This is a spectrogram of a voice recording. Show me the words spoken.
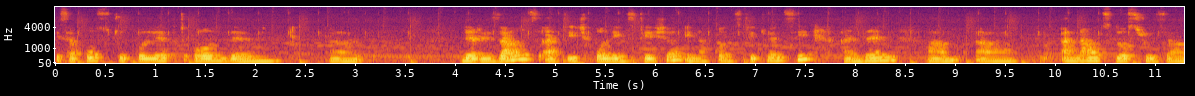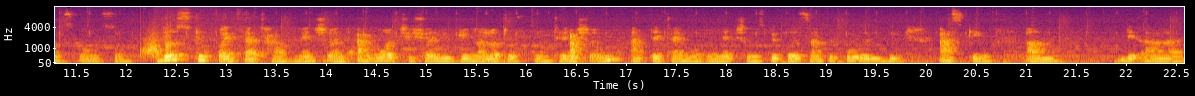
is supposed to collect all the uh, the results at each polling station in a constituency and then um, uh, announce those results also. Those two points that I have mentioned are what usually bring a lot of contention at the time of elections because some people will be asking, um, the, uh,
